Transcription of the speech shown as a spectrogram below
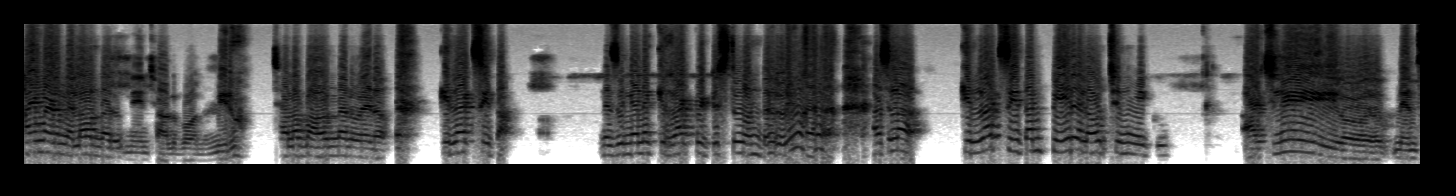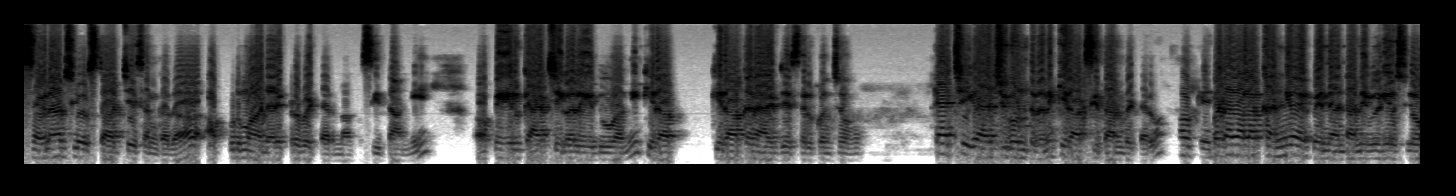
హాయ్ మేడం ఎలా ఉన్నారు? నేను చాలా బాగున్నాను. మీరు? చాలా బాగున్నాను మేడం కిరాక్ సీత. నిజంగానే కిరాక్ పెట్టిస్తూ ఉంటారు. అసలు కిరాక్ సీత అని పేరు ఎలా వచ్చింది మీకు? యాక్చువల్లీ నేను సెవెన్ అవర్స్లో స్టార్ట్ చేశాను కదా. అప్పుడు మా డైరెక్టర్ పెట్టారు నాకు సీత అని ఆ, పేరు క్యాచీగా లేదు అని కిరాక్ కిరాక్ అని యాడ్ చేశారు కొంచెం. క్యాచీగా క్యాచీగా ఉంటుందని కిరాక్ సీత అని పెట్టారు. ఓకే బట్ అది అలా కన్యూ అయిపోయింది అంటే అన్ని వీడియోస్లో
